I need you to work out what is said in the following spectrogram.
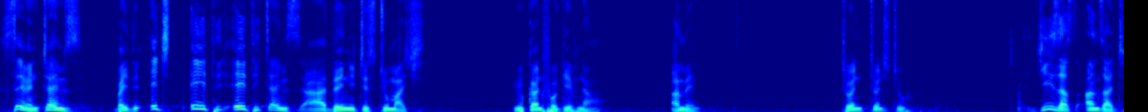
seven times, by the eighth, eighth, eighth times, ah, then it is too much. You can't forgive now. Amen. 20, 22. Jesus answered,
